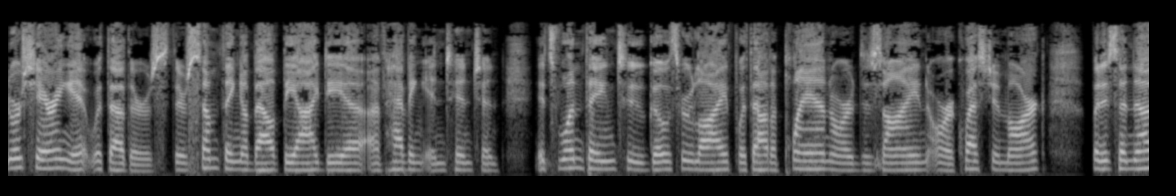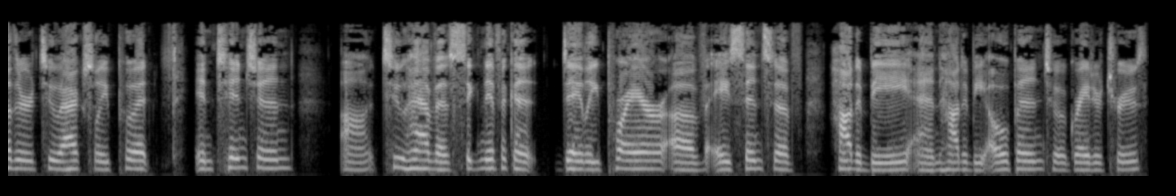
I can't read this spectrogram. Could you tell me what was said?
nor sharing it with others. There's something about the idea of having intention. It's one thing to go through life without a plan or a design or a question mark, but it's another to actually put intention, uh, to have a significant daily prayer of a sense of how to be and how to be open to a greater truth.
